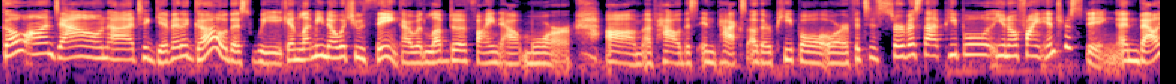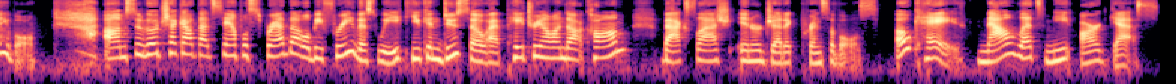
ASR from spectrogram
go on down uh, to give it a go this week and let me know what you think. I would love to find out more um, of how this impacts other people or if it's a service that people, you know, find interesting and valuable. Um, so go check out that sample spread that will be free this week. You can do so at patreon.com backslash energetic principles. Okay, now let's meet our guest.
